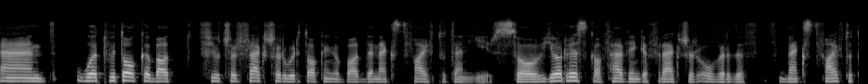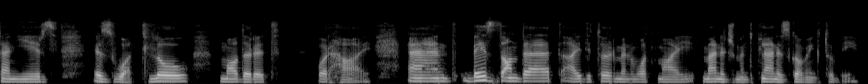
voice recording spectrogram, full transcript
And what we talk about future fracture, we're talking about the next five to 10 years. So your risk of having a fracture over the next five to 10 years is what? Low, moderate, or high. And based on that, I determine what my management plan is going to be.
